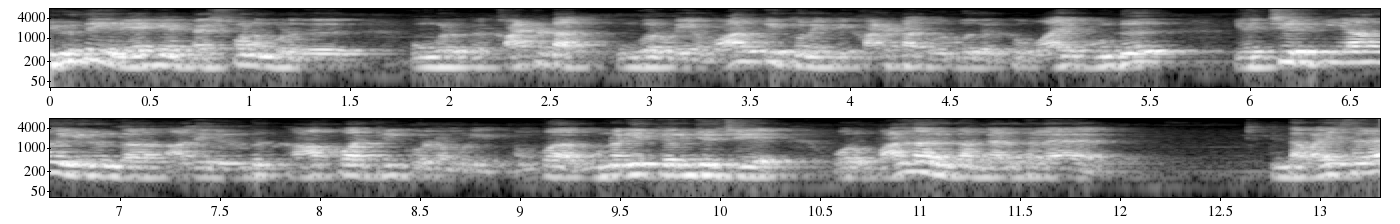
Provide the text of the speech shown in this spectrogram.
இறுதி ரேகையை டச் பண்ணும் பொழுது உங்களுக்கு காட்டட்டாக் உங்களுடைய வாழ்க்கை துணைக்கு காட்டட்டாக் வருவதற்கு வாய்ப்பு உண்டு. எச்சரிக்கையாக இருந்தால் அதிலிருந்து காப்பாற்றி கொள்ள முடியும். ரொம்ப முன்னாடியே தெரிஞ்சிருச்சு. ஒரு பள்ளம் இருக்கு அந்த இடத்துல. இந்த வயசில்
